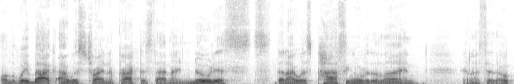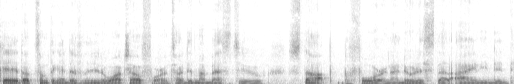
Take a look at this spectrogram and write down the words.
on the way back, I was trying to practice that, and I noticed that I was passing over the line. And I said, okay, that's something I definitely need to watch out for. And so I did my best to stop before, and I noticed that I needed,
